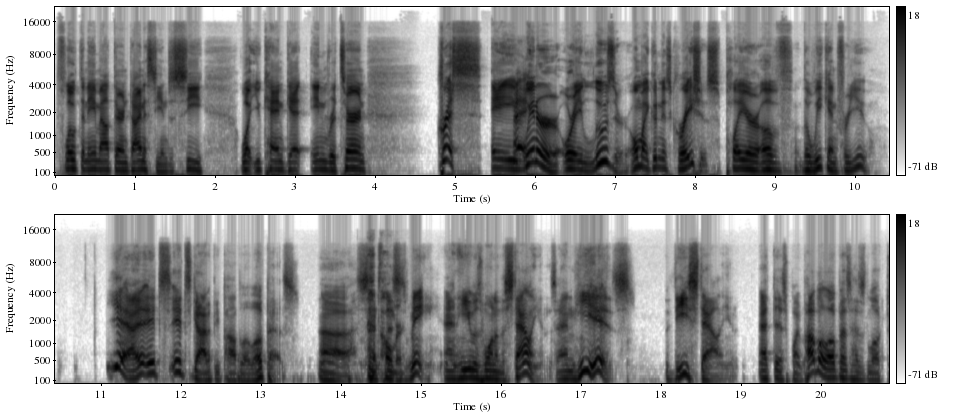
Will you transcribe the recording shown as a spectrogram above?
float the name out there in Dynasty and just see what you can get in return. Chris, a Hey. winner or a loser? Oh my goodness gracious, player of the weekend for you. yeah it's it's got to be pablo lopez uh since Homer. this is me and he was one of the stallions and he is the stallion at this point pablo lopez has looked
